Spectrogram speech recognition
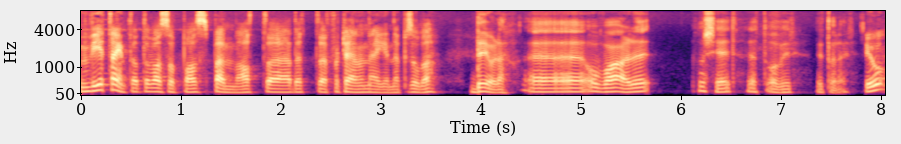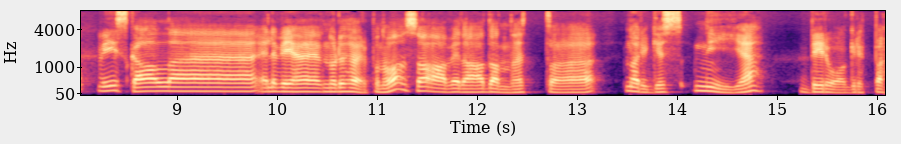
Men vi tenkte at det var såpass spennende at uh, dette fortjener en egen episode. Det gjør det. Uh, og hva er det som skjer rett over nyttår her? Jo, vi skal uh, Eller vi, når du hører på nå, så har vi da dannet Norges nye byrågruppe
